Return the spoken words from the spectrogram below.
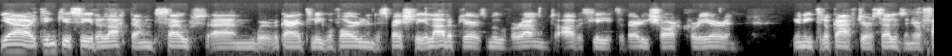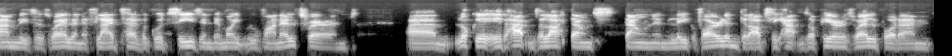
Yeah, I think you see it a lot down south um, with regards to League of Ireland, especially. A lot of players move around. Obviously, it's a very short career and you need to look after yourselves and your families as well. And if lads have a good season, they might move on elsewhere. And um, look, it, it happens a lot down down in League of Ireland. It obviously happens up here as well. But um,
